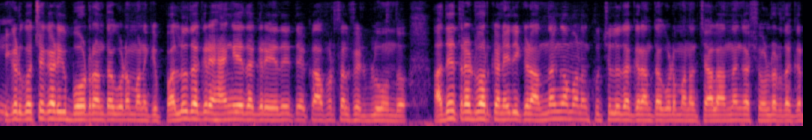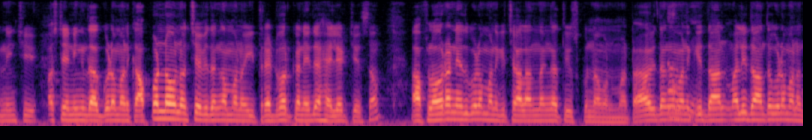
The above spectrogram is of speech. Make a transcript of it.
ఇక్కడికి వచ్చేకాడికి బోర్డర్ అంతా కూడా మనకి పళ్ళు దగ్గర హ్యాంగ్ అయ్యే దగ్గర ఏదైతే కాఫర్ సల్ఫేట్ బ్లూ ఉందో అదే థ్రెడ్ వర్క్ అనేది ఇక్కడ అందంగా మనం కుచ్చుల దగ్గర అంతా కూడా మనం చాలా అందంగా షోల్డర్ దగ్గర నుంచి ఫస్ట్ ఎండింగ్ దాకా కూడా మనకి అప్ అండ్ డౌన్ వచ్చే విధంగా మనం ఈ థ్రెడ్ వర్క్ అనేది హైలైట్ చేసాం. ఆ ఫ్లవర్ అనేది కూడా మనకి చాలా అందంగా తీసుకున్నాం అనమాట ఆ విధంగా మనకి దాని మళ్ళీ దాంతో కూడా మనం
